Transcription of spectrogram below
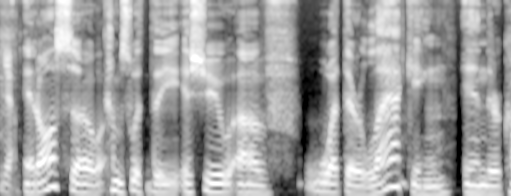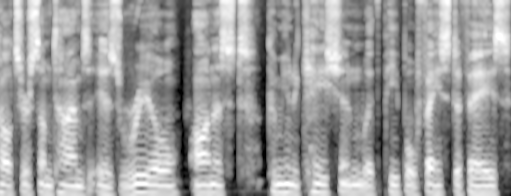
Yeah. It also comes with the issue of what they're lacking in their culture sometimes is real, honest communication with people face to face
